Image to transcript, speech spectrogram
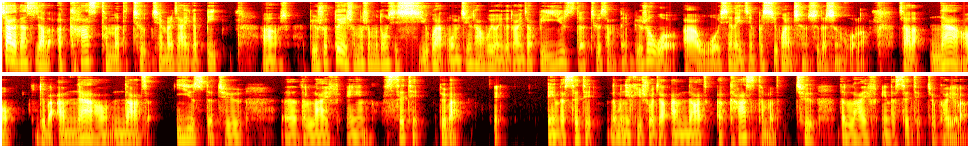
下个单词叫做 accustomed to，前面加一个 be 啊，比如说对什么什么东西习惯，我们经常会用一个短语叫 be used to something。比如说我啊，我现在已经不习惯城市的生活了，叫做 now，对吧？I'm now not used to 呃 the life in city，对吧？in the city，那么你可以说叫 I'm not accustomed to the life in the city 就可以了。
